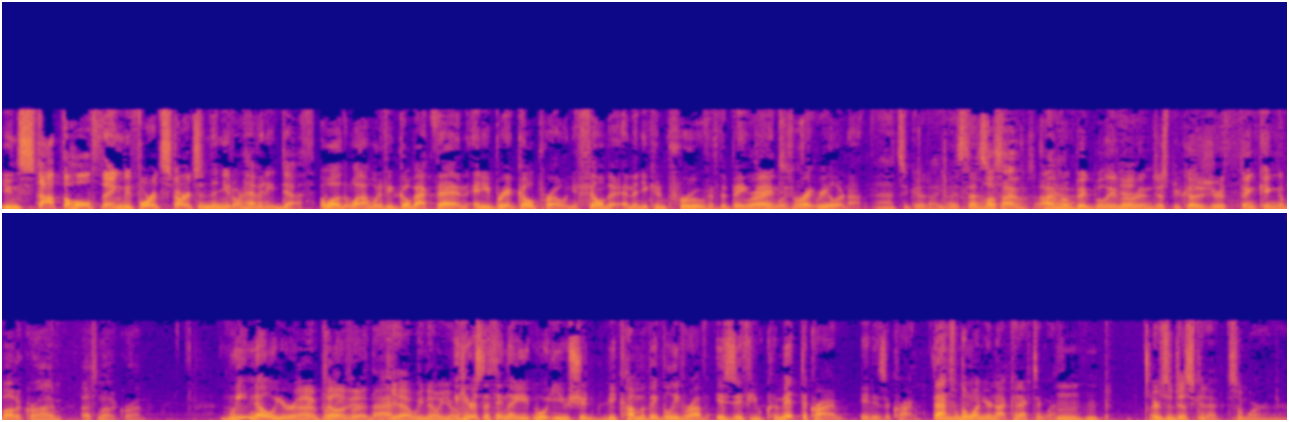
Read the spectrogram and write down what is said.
You can stop the whole thing before it starts, and then you don't have any death. Well, well, what if you go back then and you bring a GoPro and you film it, and then you can prove if the Big Bang was right, real or not? That's a good idea. That's- too. that's- Plus, I'm, I'm a big believer Yeah. in just because you're thinking about a crime, that's not a crime. We know you're a I'm big believer you. in that. Yeah, we know you are. Here's the thing, though. You, what you should become a big believer of is if you commit the crime, it is a crime. That's Mm-hmm. the one you're not connecting with. There's a disconnect somewhere there.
